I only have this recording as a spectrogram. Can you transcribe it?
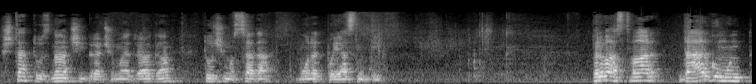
Šta to znači, braćo moja draga? To ćemo sada morat pojasniti. Prva stvar, da, argument,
